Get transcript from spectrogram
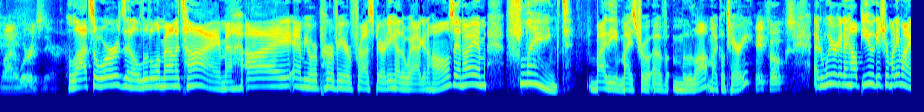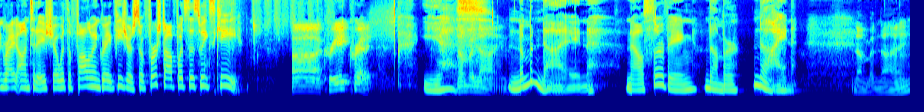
A lot of words there. Lots of words in a little amount of time. I am your purveyor of prosperity, Heather Wagenhals, and I am flanked by the maestro of moolah, Michael Terry. Hey, folks. And we're going to help you get your money mind right on today's show with the following great features. So, first off, what's this week's key? Uh, create credit. Yes. Number nine. Number nine. Now serving number nine. Number nine.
